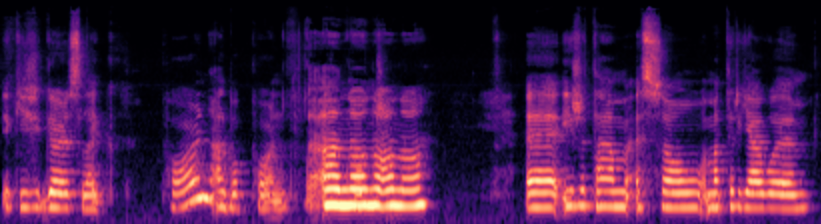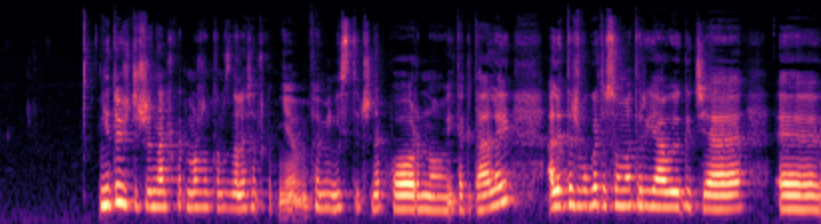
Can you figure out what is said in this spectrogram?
jakiś girls like porn albo porn for A no, no, no. E, I że tam są materiały. Nie dość, że na przykład można tam znaleźć na przykład, nie wiem, feministyczne porno i tak dalej, ale też w ogóle to są materiały, gdzie e,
